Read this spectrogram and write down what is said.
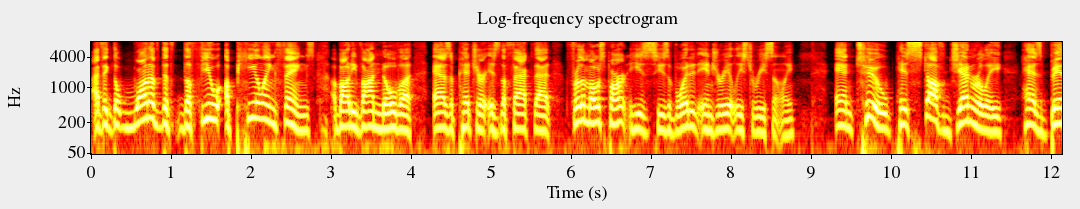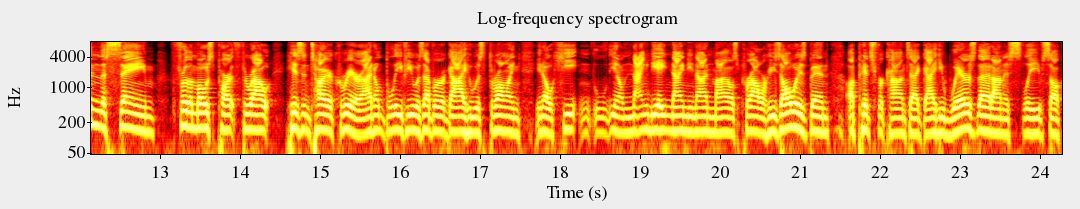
I think the one of the, the few appealing things about Ivan Nova as a pitcher is the fact that for the most part, he's he's avoided injury, at least recently. And two, his stuff generally has been the same for the most part throughout his entire career. I don't believe he was ever a guy who was throwing, you know, heat, you know, 98, 99 miles per hour. He's always been a pitch for contact guy. He wears that on his sleeve. So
